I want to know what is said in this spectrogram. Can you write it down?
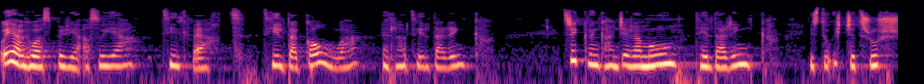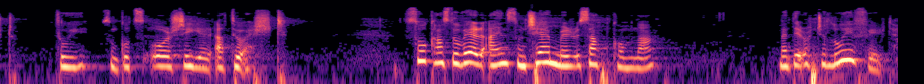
Og jeg vil hva spørre, altså ja, til hvert, til det gode, eller til det ringa. Tryggven kan gjøre mån til det ringa, hvis du ikke trorst, du som Guds år sier at du erst. Så kan du være en som kommer i samkomna, men det er ikke lov for det.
